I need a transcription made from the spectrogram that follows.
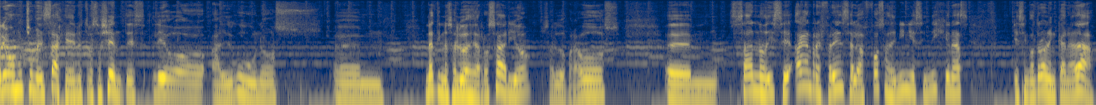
Tenemos muchos mensajes de nuestros oyentes. Leo algunos. Em, Nati nos saluda desde Rosario. Saludo para vos. Em, San nos dice: hagan referencia a las fosas de niñas indígenas que se encontraron en Canadá.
